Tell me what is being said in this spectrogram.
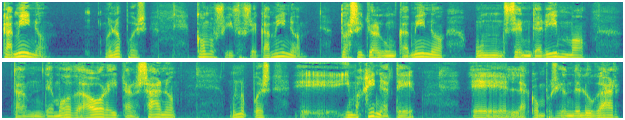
Camino. Bueno, pues, ¿cómo se hizo ese camino? ¿Tú has hecho algún camino, un senderismo tan de moda ahora y tan sano? Bueno, pues eh, imagínate eh, la composición del lugar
